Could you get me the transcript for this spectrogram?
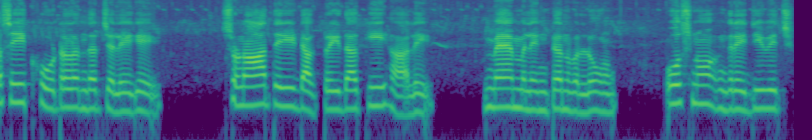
ਅਸੀਂ ਇੱਕ ਹੋਟਲ ਅੰਦਰ ਚਲੇ ਗਏ। ਸੁਣਾ ਤੇਰੀ ਡਾਕਟਰੀ ਦਾ ਕੀ ਹਾਲ ਏ? ਮੈਂ ਮਲਿੰਗਟਨ ਵੱਲੋਂ ਉਸ ਨੂੰ ਅੰਗਰੇਜ਼ੀ ਵਿੱਚ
